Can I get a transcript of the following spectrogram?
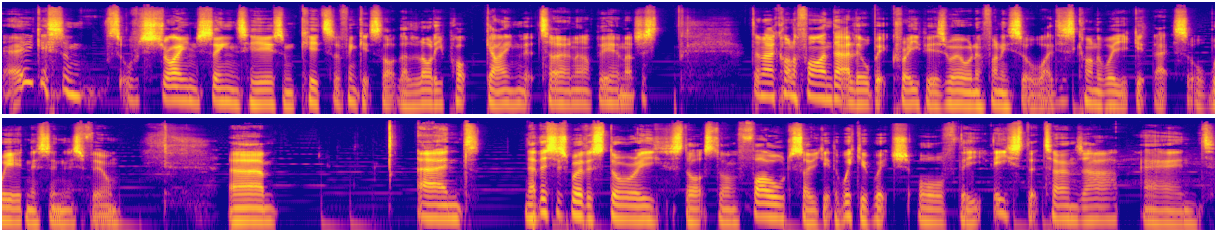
you get some sort of strange scenes here. Some kids, I think it's like the Lollipop Gang that turn up here, and I just don't know. I kind of find that a little bit creepy as well in a funny sort of way. This is kind of where you get that sort of weirdness in this film. Um, and now, this is where the story starts to unfold. So, you get the Wicked Witch of the East that turns up, and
